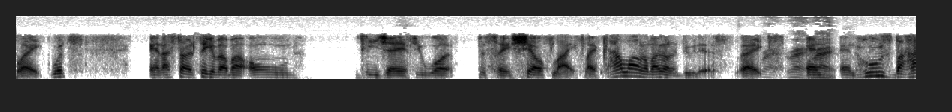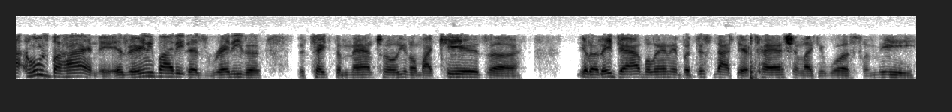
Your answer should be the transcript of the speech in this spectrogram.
Like, what's, and I started thinking about my own DJ, if you want to say shelf life. Like, how long am I going to do this? Like, Right, right, and right. and who's behind who's behind me? Is there anybody that's ready to to take the mantle? You know, my kids, uh, you know, they dabble in it, but it's not their passion like it was for me.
